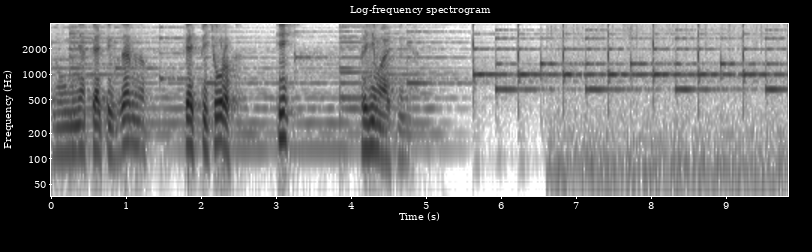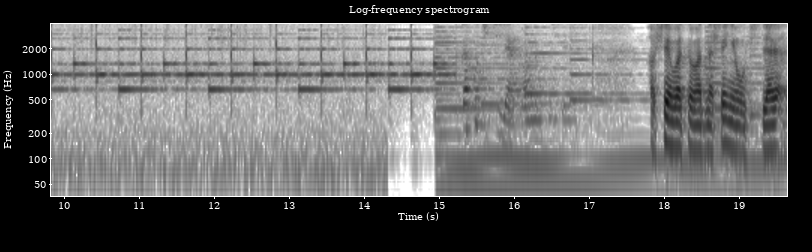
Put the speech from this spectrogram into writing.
но у меня 5 экзаменов, 5 пятерок и принимают меня. Вообще в этом отношении учителя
